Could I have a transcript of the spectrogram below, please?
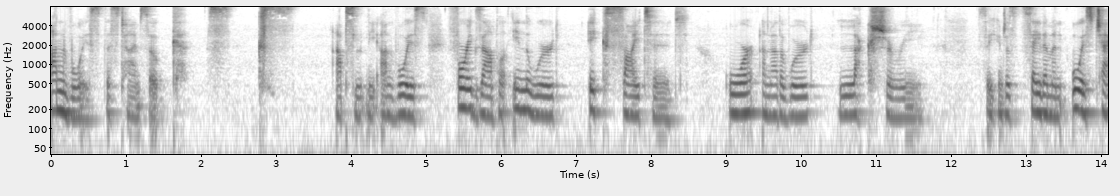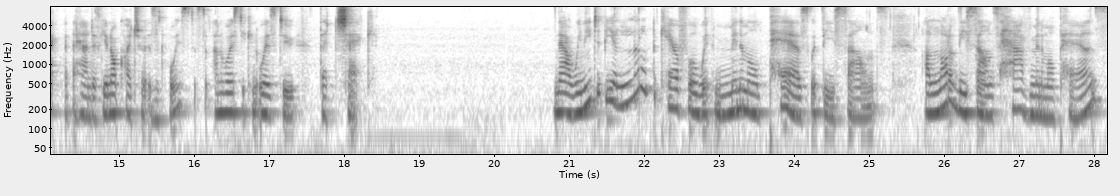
unvoiced this time. So k, s, x, absolutely unvoiced. For example, in the word excited, or another word luxury. So you can just say them and always check with the hand. If you're not quite sure, is it voiced, is it unvoiced, you can always do the check. Now we need to be a little bit careful with minimal pairs with these sounds. A lot of these sounds have minimal pairs,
